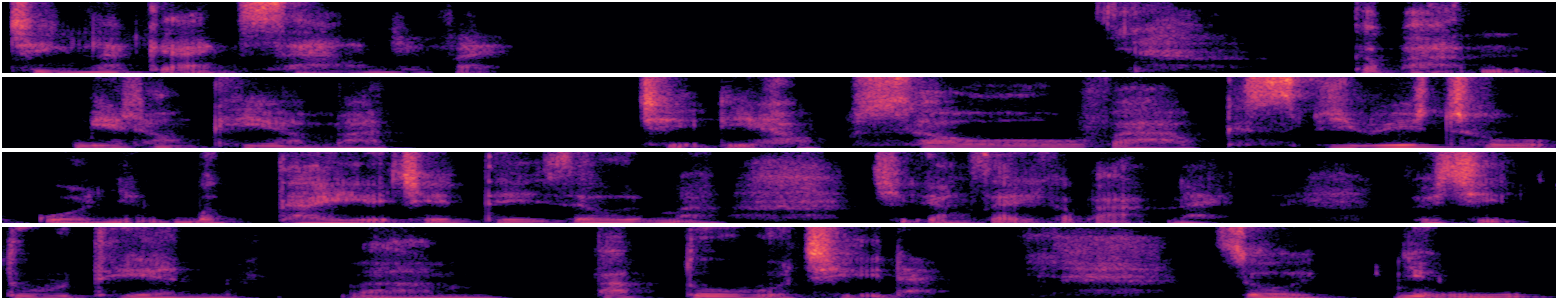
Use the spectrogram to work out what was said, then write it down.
chính là cái ánh sáng như vậy. Các bạn biết không, khi mà chị đi học sâu vào cái spiritual của những bậc thầy ở trên thế giới mà chị đang dạy các bạn này, rồi chị tu thiền và pháp tu của chị này, rồi những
